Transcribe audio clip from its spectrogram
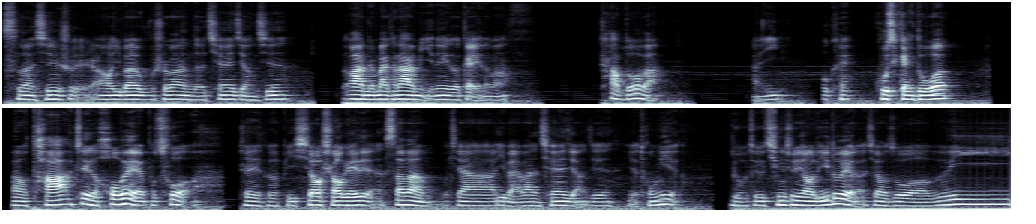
四万薪水，然后一百五十万的签约奖金，按着麦克纳米那个给的吗？差不多吧，满意。OK，估计给多。还有他这个后卫也不错，这个比肖少给点，三万五加一百万的签约奖金也同意。有这个青训要离队了，叫做 V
